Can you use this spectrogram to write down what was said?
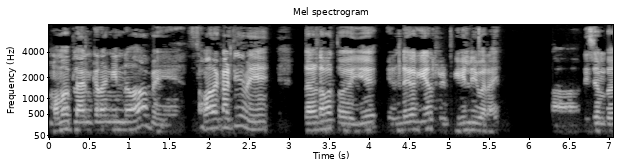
මම ප්ලෑන් කරන් ඉන්නවා මේ සමහර කට්ටිය මේ දැනටමත් ඔය ඊයේ එන්ඩ් එක කියලා ට්‍රිප් ගිහිල්ලා ඉවරයි. ආ දෙසැම්බර්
